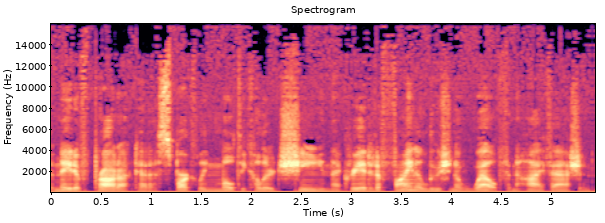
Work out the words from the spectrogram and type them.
The native product had a sparkling multicolored sheen that created a fine illusion of wealth and high fashion,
